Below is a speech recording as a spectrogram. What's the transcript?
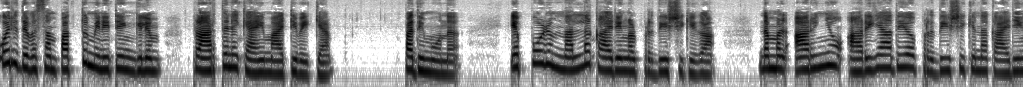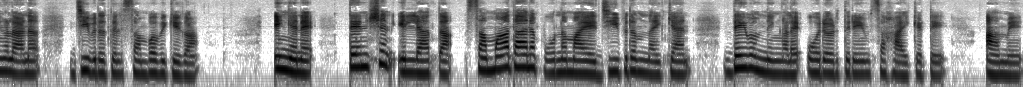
ഒരു ദിവസം പത്തു മിനിറ്റെങ്കിലും പ്രാർത്ഥനയ്ക്കായി മാറ്റിവെക്കാം. പതിമൂന്ന്. എപ്പോഴും നല്ല കാര്യങ്ങൾ പ്രതീക്ഷിക്കുക. നമ്മൾ അറിഞ്ഞോ അറിയാതെയോ പ്രതീക്ഷിക്കുന്ന കാര്യങ്ങളാണ് ജീവിതത്തിൽ സംഭവിക്കുക. ഇങ്ങനെ ടെൻഷൻ ഇല്ലാത്ത സമാധാനപൂർണമായ ജീവിതം നയിക്കാൻ ദൈവം നിങ്ങളെ ഓരോരുത്തരെയും സഹായിക്കട്ടെ. ആമേൻ.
